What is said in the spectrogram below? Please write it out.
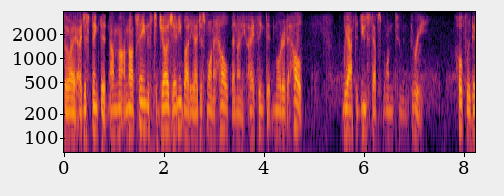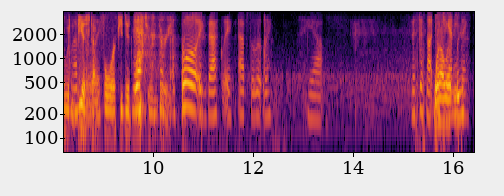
So I, I just think that I'm not, I'm not saying this to judge anybody. I just want to help, and I, I think that in order to help, we have to do steps one, two, and three. Hopefully, there wouldn't be a step four if you did one, two, and three. Well, exactly. Absolutely. yeah. It's just not well, teaching at anything. least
